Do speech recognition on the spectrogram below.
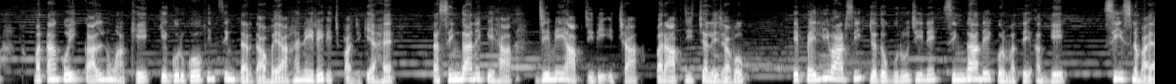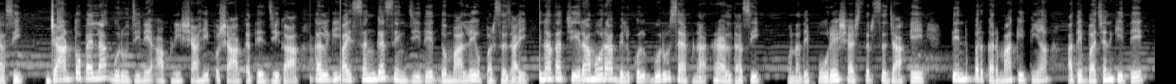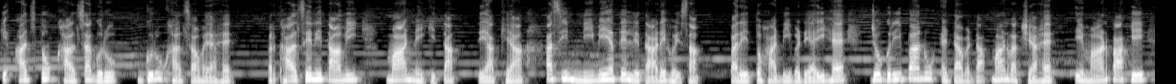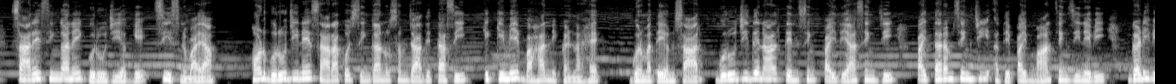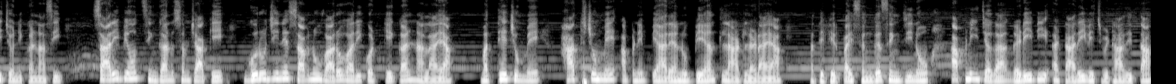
ਮਤਾ ਕੋਈ ਕੱਲ ਨੂੰ ਆਖੇ ਕਿ ਗੁਰੂ ਗੋਬਿੰਦ ਸਿੰਘ ਡਰਦਾ ਹੋਇਆ ਹਨੇਰੇ ਵਿੱਚ ਭੱਜ ਗਿਆ ਹੈ। ਤਾਂ ਸਿੰਘਾਂ ਨੇ ਕਿਹਾ, ਜਿਵੇਂ ਆਪ ਜੀ ਦੀ ਇੱਛਾ, ਪਰ ਆਪ ਜੀ ਚਲੇ ਜਾਵੋ। ਇਹ ਪਹਿਲੀ ਵਾਰ ਸੀ ਜਦੋਂ ਗੁਰੂ ਜੀ ਨੇ ਸਿੰਘਾਂ ਦੇ ਗੁਰਮਤੇ ਅੱਗੇ ਸੀਸ ਨਵਾਇਆ ਸੀ। ਜਾਣ ਤੋਂ ਪਹਿਲਾਂ ਗੁਰੂ ਜੀ ਨੇ ਆਪਣੀ ਸ਼ਾਹੀ ਪੋਸ਼ਾਕ ਅਤੇ ਜਿਗਾ ਕਲਗੀ ਭਾਈ ਸੰਗਤ ਸਿੰਘ ਜੀ ਦੇ ਦੁਮਾਲੇ ਉੱਪਰ ਸਜਾਈ। ਇਹਨਾਂ ਦਾ ਚਿਹਰਾ ਮੋਰਾ ਬਿਲਕੁਲ ਗੁਰੂ ਸਾਹਿਬ ਨਾਲ ਰਲਦਾ ਸੀ। ਉਹਨਾਂ ਦੇ ਪੂਰੇ ਸ਼ਸਤਰ ਸਜਾ ਕੇ ਤਿੰਨ ਪ੍ਰਕਰਮਾ ਕੀਤੀਆਂ ਅਤੇ ਬਚਨ ਕੀਤੇ ਕਿ ਅੱਜ ਤੋਂ ਖਾਲਸਾ ਗੁਰੂ ਗੁਰੂ ਖਾਲਸਾ ਹੋਇਆ ਹੈ। ਪਰ ਖਾਲਸੇ ਨੇ ਤਾਂ ਵੀ ਮਾਣ ਨਹੀਂ ਕੀਤਾ ਤੇ ਆਖਿਆ, ਅਸੀਂ ਨੀਵੇਂ ਅਤੇ ਲਿਤਾੜੇ ਹੋਏ ਸਾਂ, ਪਰ ਇਹ ਤੁਹਾਡੀ ਵਡਿਆਈ ਹੈ ਜੋ ਗਰੀਬਾਂ ਨੂੰ ਐਡਾ ਵੱਡਾ ਮਾਣ ਬਖਸ਼ਿਆ ਹੈ। ਇਹ ਮਾਣ ਪਾ ਕੇ ਸਾਰੇ ਸਿੰਘਾਂ ਨੇ ਗੁਰੂ ਜੀ ਅੱਗੇ ਸੀਸ ਨਿਵਾਇਆ। ਹੁਣ ਗੁਰੂ ਜੀ ਨੇ ਸਾਰਾ ਕੁਝ ਸਿੰਘਾਂ ਨੂੰ ਸਮਝਾ ਦਿੱਤਾ ਸੀ ਕਿ ਕਿਵੇਂ ਬਾਹਰ ਨਿਕਲਣਾ ਹੈ। ਗੁਰਮਤਿ ਅਨੁਸਾਰ ਗੁਰੂ ਜੀ ਦੇ ਨਾਲ ਤਿੰਨ ਸਿੰਘ ਭਾਈ ਦਇਆ ਸਿੰਘ ਜੀ, ਭਾਈ ਧਰਮ ਸਿੰਘ ਜੀ ਅਤੇ ਭਾਈ ਮਾਨ ਸਿੰਘ ਜੀ ਨੇ ਵੀ ਗੜੀ ਵਿੱਚੋਂ ਨਿਕਲਣਾ ਸੀ। ਸਾਰੀ ਬਿਉਂਤ ਸਿੰਘਾਂ ਨੂੰ ਸਮਝਾ ਕੇ ਗੁਰੂ ਜੀ ਨੇ ਸਭ ਨੂੰ ਵਾਰੋ-ਵਾਰੀ ਕੁੱਟ ਕੇ ਗਲ ਨਾ ਲਾਇਆ। ਮੱਥੇ ਚੁੰਮੇ, ਹੱਥ ਚੁੰਮੇ ਆਪਣੇ ਪਿਆਰਿਆਂ ਨੂੰ ਬੇਅੰਤ ਲਾਡ ਲੜਾਇਆ ਅਤੇ ਫਿਰ ਭਾਈ ਸੰਗਤ ਸਿੰਘ ਜੀ ਨੂੰ ਆਪਣੀ ਜਗ੍ਹਾ ਗੜੀ ਦੀ ਅਟਾਰੀ ਵਿੱਚ ਬਿਠਾ ਦਿੱਤਾ।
